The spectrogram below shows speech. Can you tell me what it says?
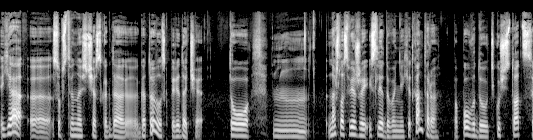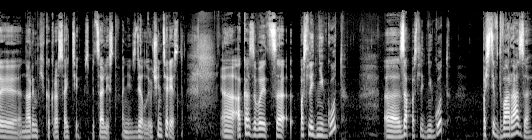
я, э, собственно, сейчас, когда готовилась к передаче, то нашла свежее исследование Хитхантера по поводу текущей ситуации на рынке как раз IT-специалистов. Они сделали очень интересно. Э, оказывается, последний год, э, за последний год почти в два раза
